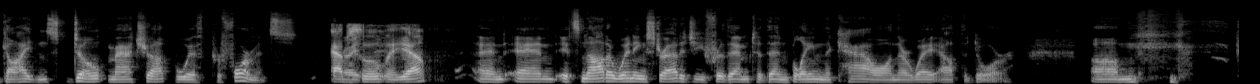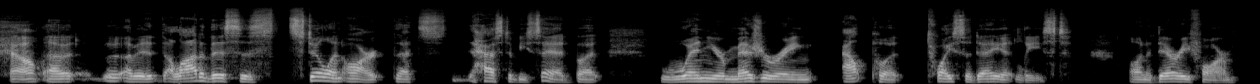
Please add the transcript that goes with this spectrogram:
guidance don't match up with performance. Absolutely, right? yeah. And and it's not a winning strategy for them to then blame the cow on their way out the door. Um, no. uh, I mean, a lot of this is still an art that's has to be said, but when you're measuring output twice a day at least on a dairy farm,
